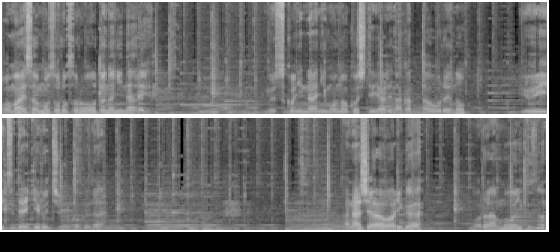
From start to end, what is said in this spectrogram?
お前さんもそろそろ大人になれ。息子に何も残してやれなかった俺の唯一できる忠告だ。話は終わりか？俺はもう行くぞ。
